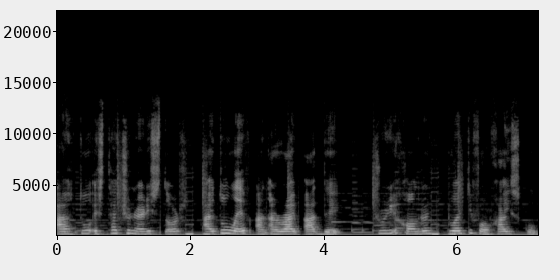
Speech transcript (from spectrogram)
and two stationery stores. I turn left and arrive at the 324 High School.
